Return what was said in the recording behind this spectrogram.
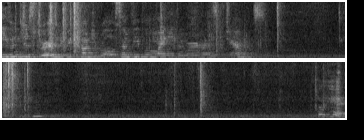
even just wear them to be comfortable. Some people might even wear them as pajamas. Okay.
